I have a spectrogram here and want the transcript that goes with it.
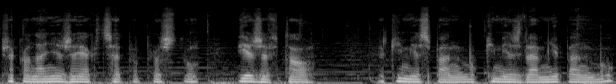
przekonanie, że ja chcę po prostu, wierzę w to, kim jest Pan Bóg, kim jest dla mnie Pan Bóg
